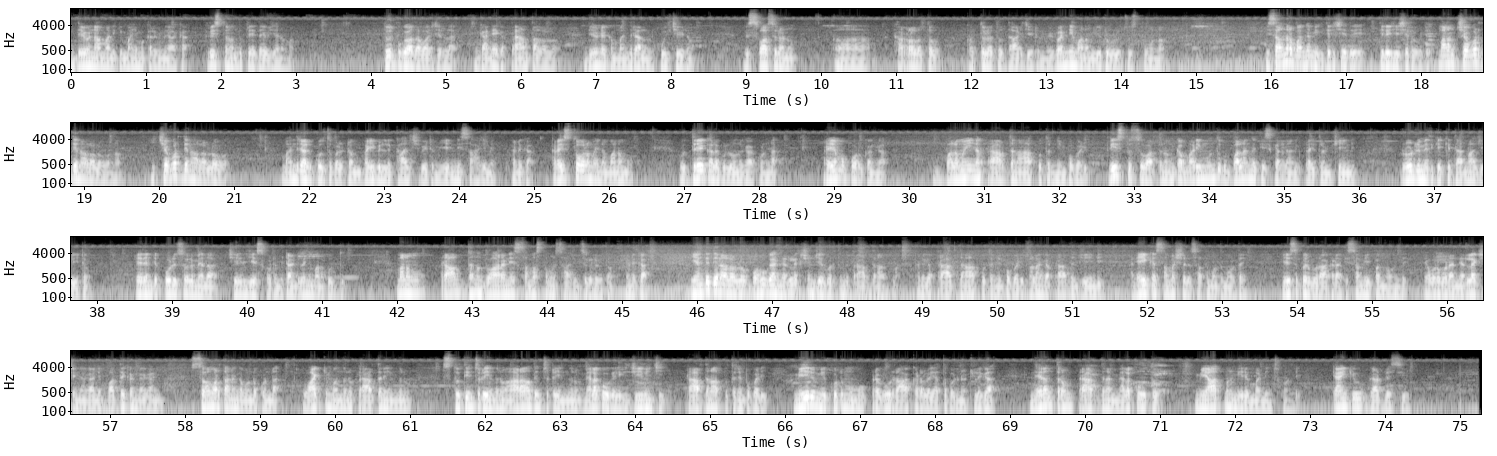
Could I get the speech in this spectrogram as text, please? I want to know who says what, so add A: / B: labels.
A: దేవునామానికి మహిమ కలుగునుగాక. క్రీస్తునందు ప్రియ దైవజనమ. తూర్పుగోదావరి జిల్లా ఇంకా అనేక ప్రాంతాలలో దేవుని యొక్క మందిరాలను కూల్చేయడం విశ్వాసులను కర్రలతో కత్తులతో దాడి చేయడం ఇవన్నీ మనం యూట్యూబ్లో చూస్తూ ఉన్నాం. ఈ సందర్భంగా మీకు తెలిసేది తెలియజేసేది ఒకటి. మనం చివరి దినాలలో ఉన్నాం. ఈ చివరి దినాలలో మందిరాలు కూల్చబడటం బైబిల్ని కాల్చివేయటం ఇవన్నీ సహజమే. కనుక క్రైస్తవులమైన మనము ఉద్రేకాలకు లోను కాకుండా ప్రేమపూర్వకంగా బలమైన ప్రార్థన ఆత్మతో నింపబడి క్రీస్తు సువార్తను ఇంకా మరి ముందుకు బలంగా తీసుకెళ్ళడానికి ప్రయత్నం చేయండి. రోడ్ల మీదకి ఎక్కి ధర్నాలు చేయటం లేదంటే పోలీసుల మీద చేతులు చేసుకోవటం ఇట్లాంటివన్నీ మనకొద్దు. మనం ప్రార్థన ద్వారానే సమస్తము సాధించగలుగుతాం. కనుక ఈ అంత్య దినాలలో బహుగా నిర్లక్ష్యం చేయబడుతుంది ప్రార్థనాత్మ. కనుక ప్రార్థనాత్మత నింపబడి బలంగా ప్రార్థన చేయండి. అనేక సమస్యలు సతమతమవుతాయి. యేసుపరుగు రాకడ అతి సమీపంగా ఉంది. ఎవరు కూడా నిర్లక్ష్యంగా కానీ బద్ధకంగా కానీ సోమర్తనంగా ఉండకుండా వాక్యం అందును ప్రార్థన ఎందును స్థుతించుట ఎందును ఆరాధించుట ఎందును మెలకువగలిగి జీవించి ప్రార్థనాత్మతో నింపబడి మీరు మీ కుటుంబము ప్రభు రాకడలో ఎత్తబడినట్లుగా నిరంతరం ప్రార్థన మెలకువతో మీ ఆత్మను మీరే మండించుకోండి thank you God bless you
